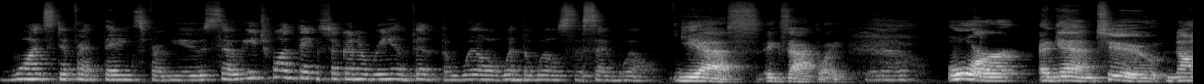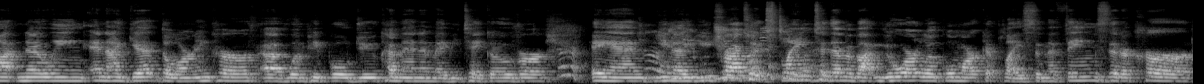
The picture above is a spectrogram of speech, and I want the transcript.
wants different things from you. So each one thinks they're going to reinvent the wheel when the wheel's the same wheel. Yes, exactly. You know? Or again, too, not knowing, and I get the learning curve of when people do come in and maybe take over, Sure. and Sure, you know, and you- you you try to wanna explain to it. them about your local marketplace and the things that occur,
